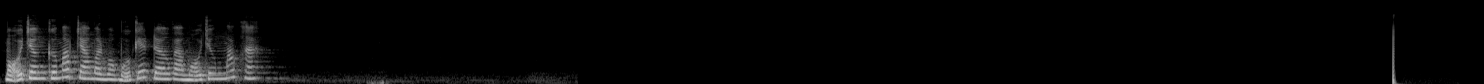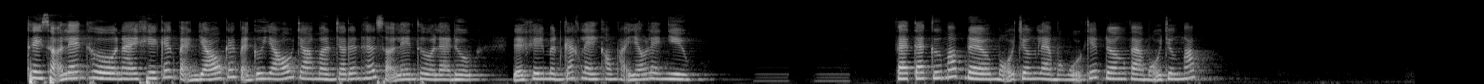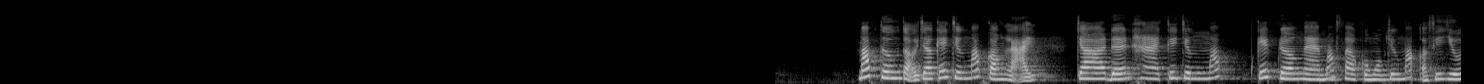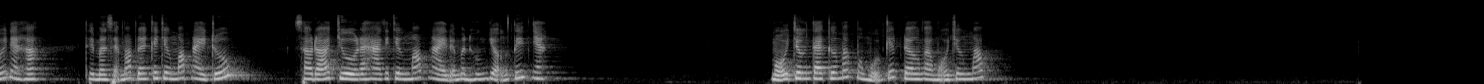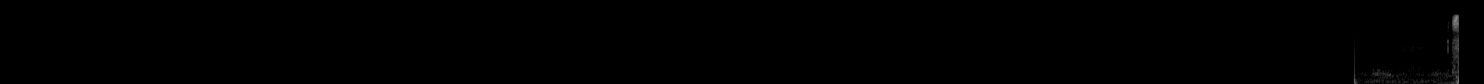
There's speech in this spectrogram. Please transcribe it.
Mỗi chân cứ móc cho mình một mũi kép đơn vào mỗi chân móc ha. Thì sợi len thừa này khi các bạn giấu, các bạn cứ giấu cho mình cho đến hết sợi len thừa là được, để khi mình cắt len không phải giấu len nhiều. Và ta cứ móc đều, mỗi chân làm một mũi kép đơn vào mỗi chân móc. Móc tương tự cho các chân móc còn lại, cho đến hai cái chân móc kép đơn mà móc vào cùng một chân móc ở phía dưới nè ha thì mình sẽ móc đến cái chân móc này trước. Sau đó chừa ra hai cái chân móc này để mình hướng dẫn tiếp nha. Mỗi chân ta cứ móc một mũi kép đơn vào mỗi chân móc.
